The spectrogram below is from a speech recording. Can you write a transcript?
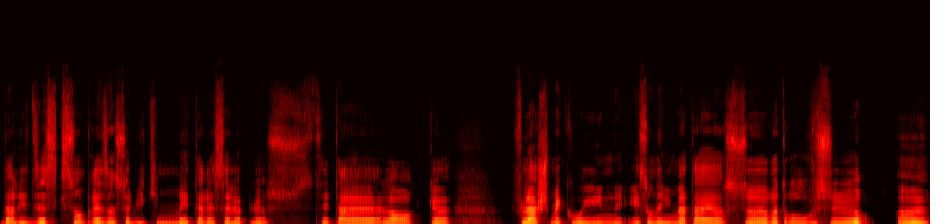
dans les disques qui sont présents celui qui m'intéressait le plus. C'est alors que Flash McQueen et son animateur se retrouvent sur un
